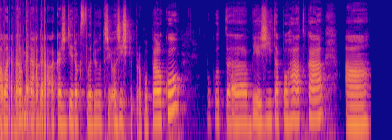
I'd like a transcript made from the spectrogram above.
ale velmi ráda a každý rok sleduju tři oříšky pro popelku, pokud uh, běží ta pohádka a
